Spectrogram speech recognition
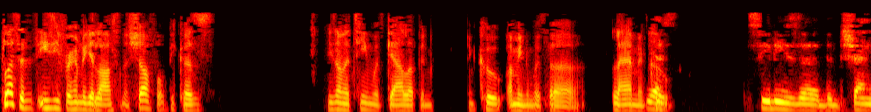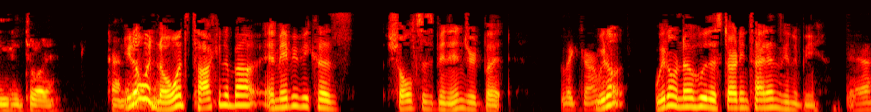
Plus it's easy for him to get lost in the shuffle because he's on a team with Gallup and, and Coop. I mean with, uh, Lamb and Coop. CeeDee's uh, the shiny new toy. Kind of. You know what no one's talking about? And maybe because Schultz has been injured, but Like Jarwin. we don't, we don't know who the starting tight end is going to be. Yeah.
